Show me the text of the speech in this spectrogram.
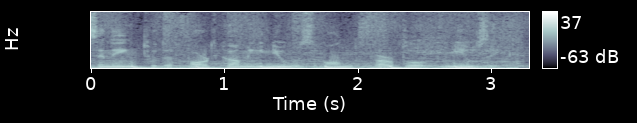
Listening to the forthcoming news on Purple Music.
